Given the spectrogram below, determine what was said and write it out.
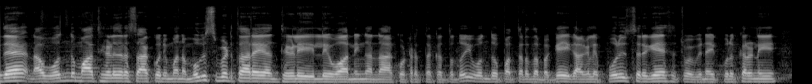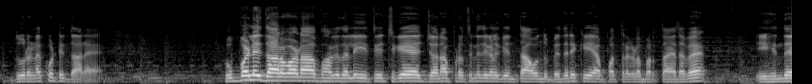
ಇದೆ. ನಾವು ಒಂದು ಮಾತು ಹೇಳಿದರೆ ಸಾಕು, ನಿಮ್ಮನ್ನು ಮುಗಿಸಿಬಿಡ್ತಾರೆ ಅಂತೇಳಿ ಇಲ್ಲಿ ವಾರ್ನಿಂಗನ್ನು ಕೊಟ್ಟಿರ್ತಕ್ಕಂಥದ್ದು. ಈ ಒಂದು ಪತ್ರದ ಬಗ್ಗೆ ಈಗಾಗಲೇ ಪೊಲೀಸರಿಗೆ ಸಚಿವ ವಿನಯ್ ಕುಲಕರ್ಣಿ ದೂರನ್ನು ಕೊಟ್ಟಿದ್ದಾರೆ. ಹುಬ್ಬಳ್ಳಿ, ಧಾರವಾಡ ಭಾಗದಲ್ಲಿ ಇತ್ತೀಚೆಗೆ ಜನಪ್ರತಿನಿಧಿಗಳಿಗಿಂತ ಒಂದು ಬೆದರಿಕೆಯ ಪತ್ರಗಳು ಬರ್ತಾ ಇದ್ದಾವೆ ಈ ಹಿಂದೆ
